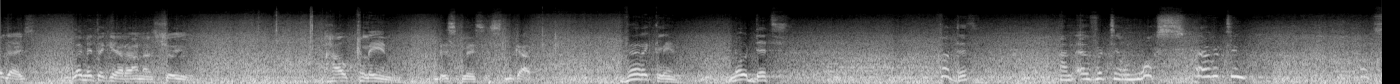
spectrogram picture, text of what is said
So guys, let me take you around and show you how clean this place is. Look at, very clean, no dirt, no dirt, and everything works. Everything works.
